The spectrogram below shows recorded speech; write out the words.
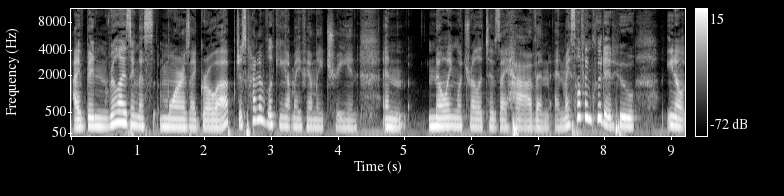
I've been realizing this more as I grow up, just kind of looking at my family tree and and knowing which relatives I have and and myself included who, you know,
